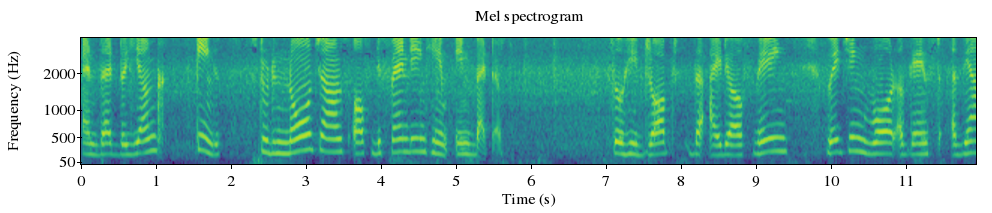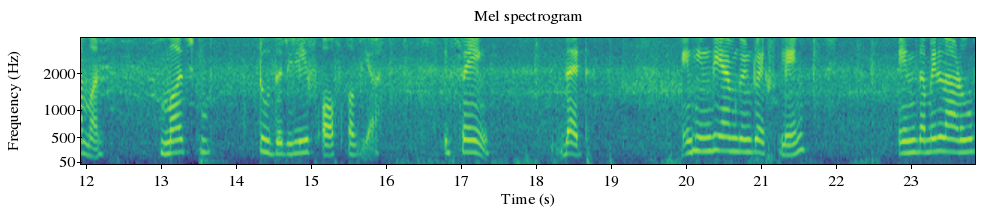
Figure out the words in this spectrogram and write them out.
and that the young king stood no chance of defending him in battle. So he dropped the idea of weighing, waging war against Adhiyaman, much to the relief of Avyar. It's saying that in Hindi I am going to explain. In Tamil Nadu,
